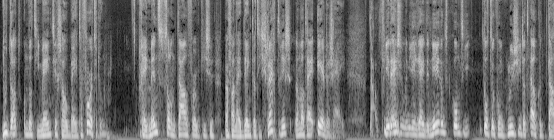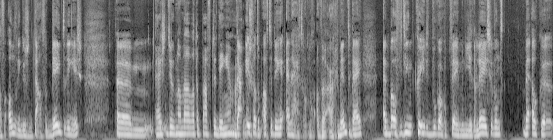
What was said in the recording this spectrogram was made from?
doet dat omdat hij meent zich zo beter voor te doen. Geen mens zal een taalvorm kiezen waarvan hij denkt dat hij slechter is... dan wat hij eerder zei. Nou, via deze manier redenerend komt hij tot de conclusie... dat elke taalverandering dus een taalverbetering is... Ehm, Daar is natuurlijk nog wel wat op af te dingen. Maar daar goed. is wat op af te dingen en hij heeft er ook nog andere argumenten bij. En bovendien kun je dit boek ook op twee manieren lezen. Want bij elke,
